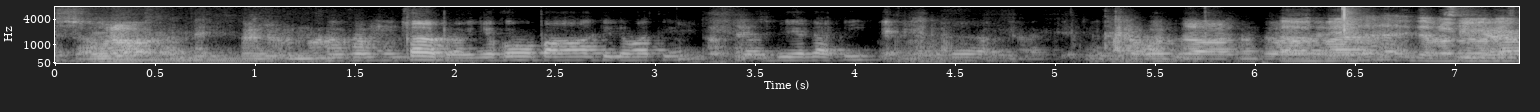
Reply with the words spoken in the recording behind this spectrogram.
Seguro. Pero no lo mucho. Claro, pero yo como pagaba kilovatio, los 10 de aquí. Bastante. Y te bloqueo yo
